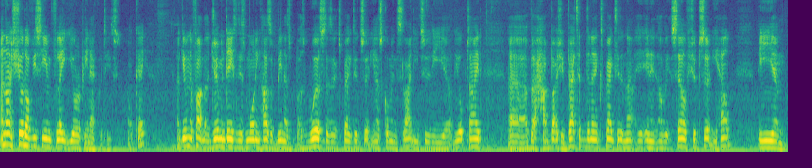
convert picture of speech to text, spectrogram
and that should obviously inflate European equities. Okay. Uh, given the fact that German data this morning hasn't been as, as worse as expected, certainly has come in slightly to the uh, the upside, uh, but actually better than expected, and that in it of itself should certainly help the um,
